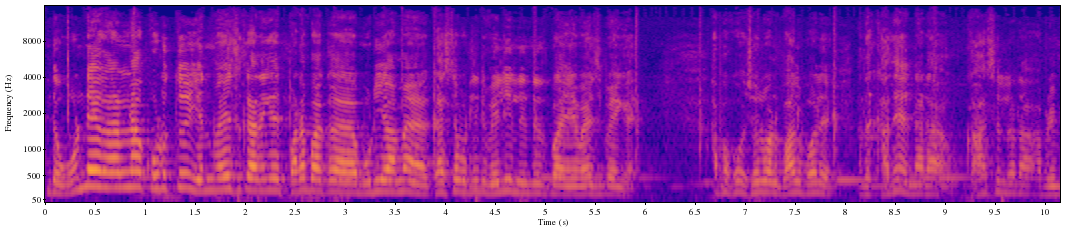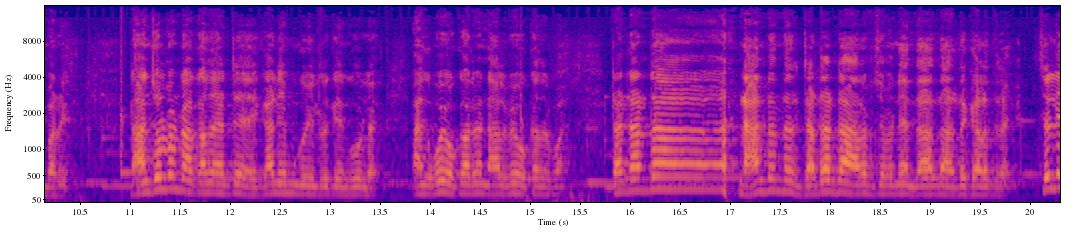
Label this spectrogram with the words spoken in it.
இந்த ஒன்றே காலெலாம் கொடுத்து என் வயசுக்காரங்க படம் பார்க்க முடியாமல் கஷ்டப்பட்டுட்டு வெளியில் நின்றுருப்பாங்க என் வயசு பையங்க அப்போ சொல்லுவானு பால் பால் அந்த கதை என்னடா காசு இல்லைடா அப்படிம்பானு. நான் சொல்கிறேன்டா கதைன்ட்டு காளியம்மன் கோயில் இருக்கு எங்கள் ஊரில். அங்கே போய் உட்காருவேன் நாலு பேர் உட்காந்துருப்பான் டண்டாண்டா நான் தான் இந்த டண்டாண்டா ஆரம்பித்தவனே நான் தான் அந்த காலத்தில். சொல்லி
